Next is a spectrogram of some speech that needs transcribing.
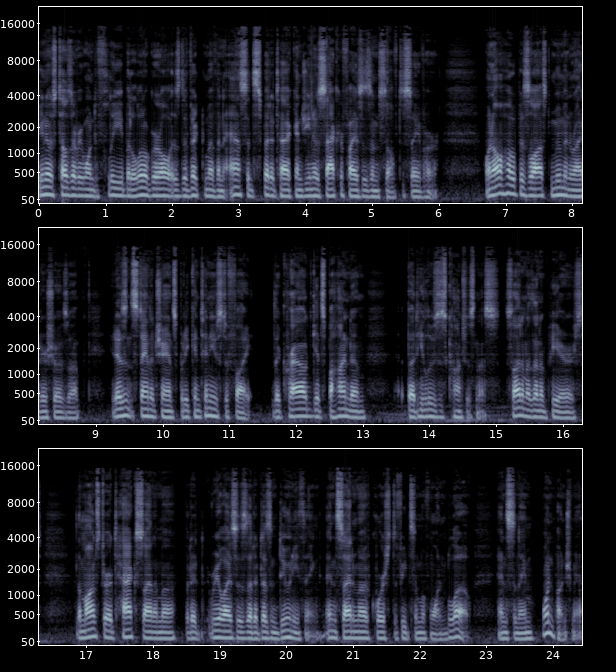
Genos tells everyone to flee, but a little girl is the victim of an acid spit attack, and Genos sacrifices himself to save her. When all hope is lost, Mumen Rider shows up. He doesn't stand a chance, but he continues to fight. The crowd gets behind him, but he loses consciousness. Saitama then appears. The monster attacks Saitama, but it realizes that it doesn't do anything, and Saitama, of course, defeats him with one blow, hence the name One Punch Man.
